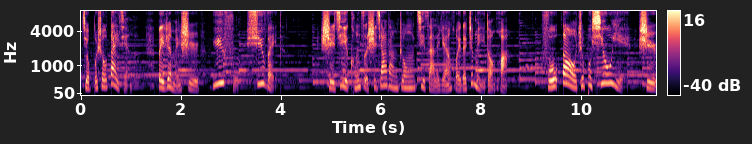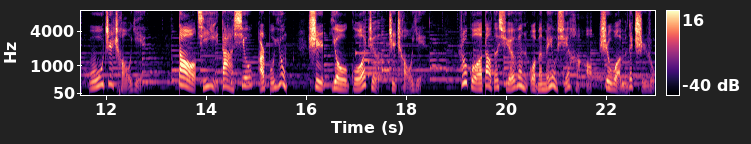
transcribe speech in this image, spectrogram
就不受待见了，被认为是迂腐虚伪的。《史记·孔子世家》当中记载了颜回的这么一段话：“夫道之不修也，是吾之丑也。”道即以大修而不用，是有国者之仇也。如果道德学问我们没有学好，是我们的耻辱。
